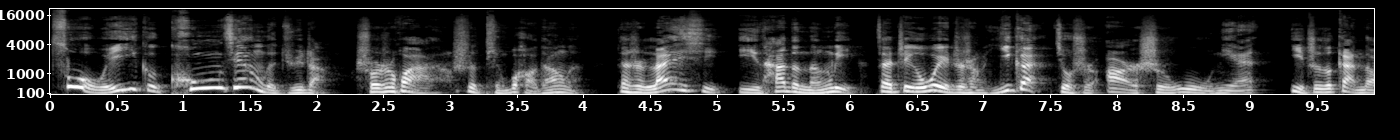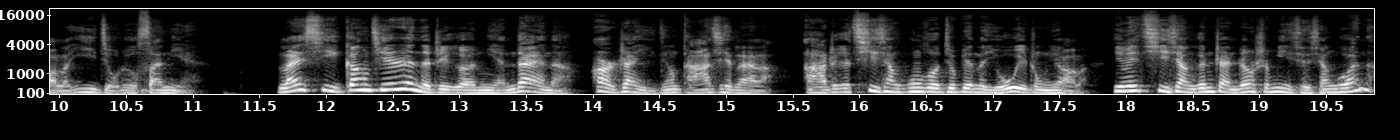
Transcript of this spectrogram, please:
作为一个空降的局长，说实话是挺不好当的。但是莱西以他的能力，在这个位置上一干就是二十五年，一直都干到了一九六三年。莱西刚接任的这个年代呢，二战已经打起来了啊，这个气象工作就变得尤为重要了，因为气象跟战争是密切相关的。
